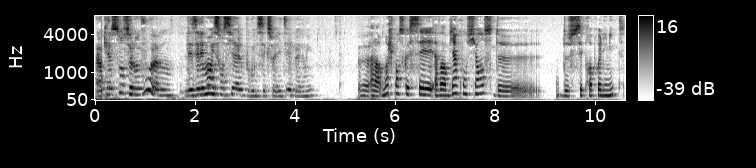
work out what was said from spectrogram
Alors quels sont selon vous euh, les éléments essentiels pour une sexualité épanouie? Euh, alors moi je pense que c'est avoir bien conscience de, ses propres limites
